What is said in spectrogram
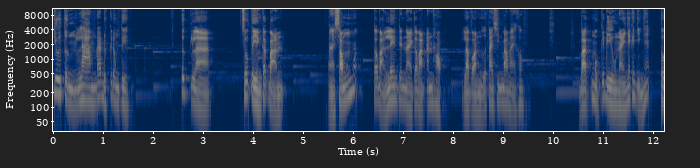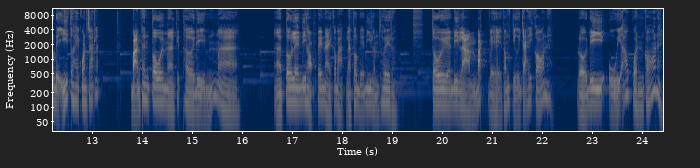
chưa từng làm ra được cái đồng tiền. Tức là số tiền các bạn à, sống các bạn lên trên này các bạn ăn học là toàn ngửa tay xin ba mẹ không? Và một cái điều này nhé các chị nhé tôi để ý tôi hay quan sát lắm. Bản thân tôi mà cái thời điểm mà à, tôi lên đi học trên này các bạn là tôi để đi làm thuê rồi. Tôi đi làm bắt về hệ thống chữa cháy có này rồi đi ủi áo quần có này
